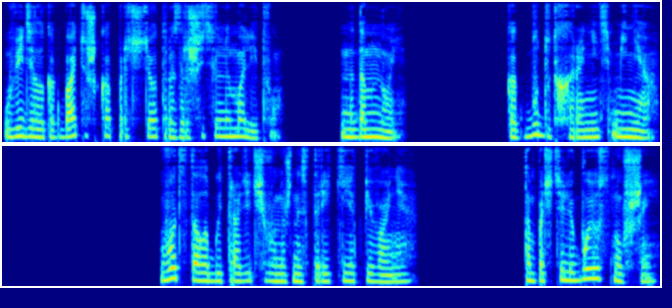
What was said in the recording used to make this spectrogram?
увидела, как батюшка прочтет разрешительную молитву надо мной, как будут хоронить меня. Вот стало быть, ради чего нужны старики и отпевания. Там почти любой уснувший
